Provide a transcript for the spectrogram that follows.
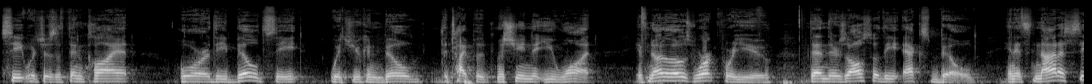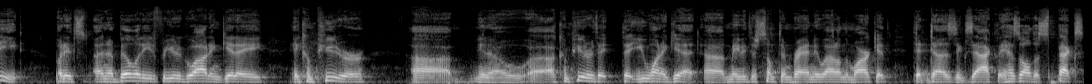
seat, which is a thin client, or the build seat, which you can build the type of machine that you want. If none of those work for you, then there's also the X build, and it's not a seat, but it's an ability for you to go out and get a, a computer uh, you know, a computer that, that you want to get. Uh, maybe there's something brand new out on the market that does exactly, has all the specs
